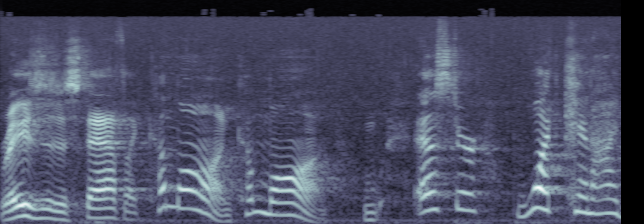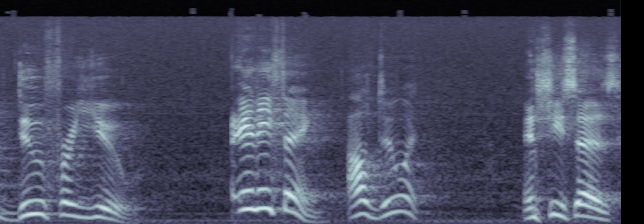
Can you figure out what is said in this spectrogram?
raises his staff, like, Come on, come on. Esther, what can I do for you? Anything, I'll do it. And she says,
